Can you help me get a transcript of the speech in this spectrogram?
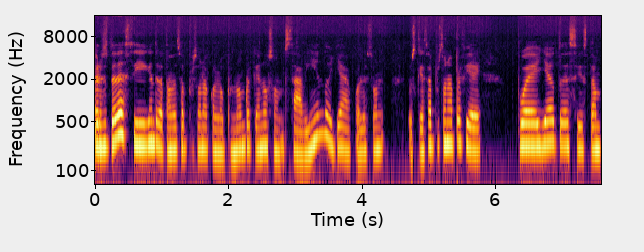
Pero si ustedes siguen tratando a esa persona con los pronombres que no son, sabiendo ya cuáles son los que esa persona prefiere, pues ya ustedes sí están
